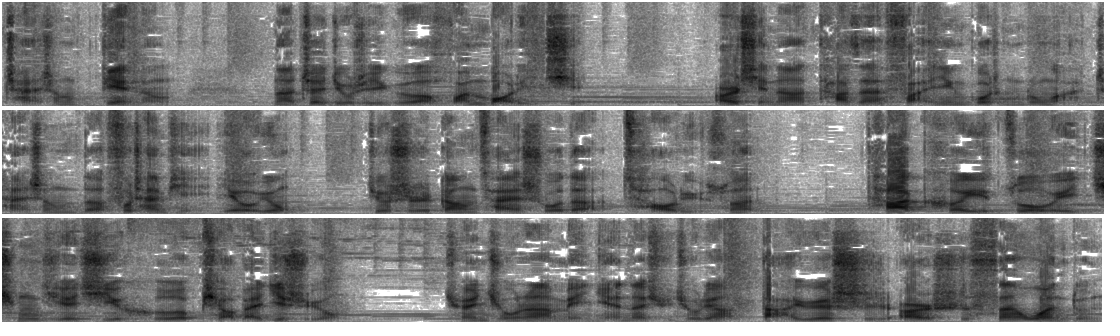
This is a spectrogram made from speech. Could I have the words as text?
产生电能，那这就是一个环保利器。而且呢，它在反应过程中啊产生的副产品也有用，就是刚才说的草铝酸，它可以作为清洁剂和漂白剂使用。全球呢每年的需求量大约是二十三万吨。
